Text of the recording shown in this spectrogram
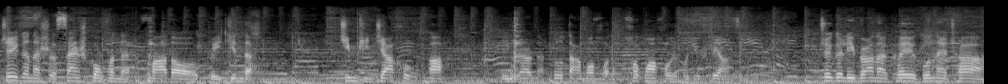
这个呢是三十公分的，发到北京的，精品加厚啊，里边的都打磨好的，抛光后以后就是这样子。这个里边呢可以滚奶茶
